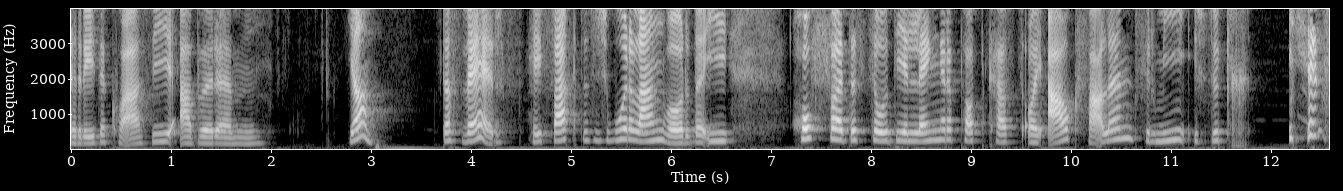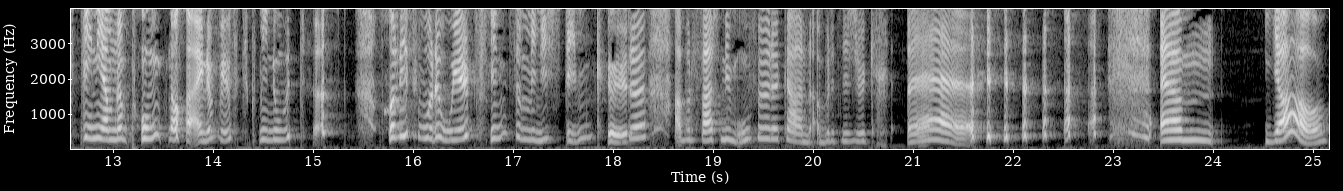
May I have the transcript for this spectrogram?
rede quasi. Aber ähm, ja, das wär's. Hey, fuck, das ist lang geworden. Ich hoffe, dass so die längeren Podcasts euch auch gefallen. Für mich ist es wirklich Jetzt bin ich an einem Punkt nach 51 Minuten, wo ich es weird finde, um meine Stimme zu hören, aber fast nicht mehr aufhören kann. Aber es ist wirklich. Äh. ähm, ja.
